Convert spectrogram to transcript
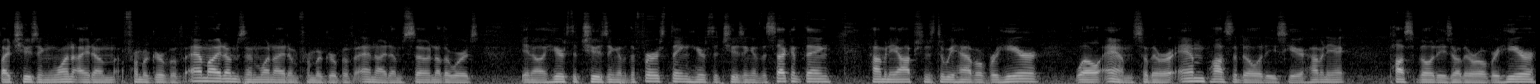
by choosing one item from a group of m items and one item from a group of n items. So in other words, you know, here's the choosing of the first thing, here's the choosing of the second thing. How many options do we have over here? Well, m. So there are m possibilities here. How many possibilities are there over here?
